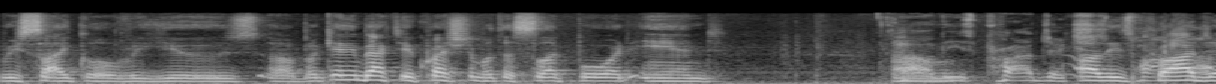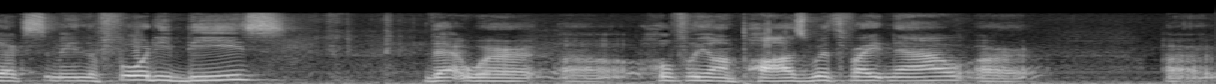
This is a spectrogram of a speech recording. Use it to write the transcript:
recycle, reuse. Uh, but getting back to your question about the select board and How um, these projects. all these pop up. projects, I mean, the 40Bs that we're uh, hopefully on pause with right now are, are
